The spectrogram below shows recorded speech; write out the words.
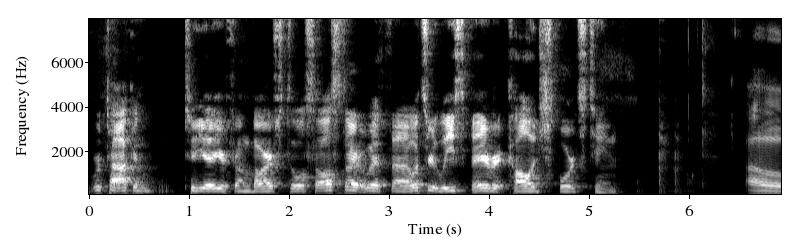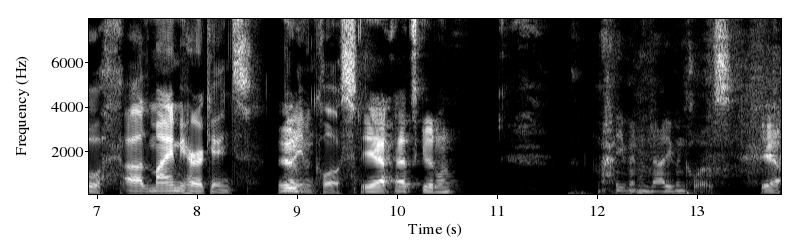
we're talking to you. You're from Barstool, so I'll start with uh, what's your least favorite college sports team? Oh, uh, the Miami Hurricanes. Ooh. Not even close. Yeah, that's a good one. Not even not even close. Yeah.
